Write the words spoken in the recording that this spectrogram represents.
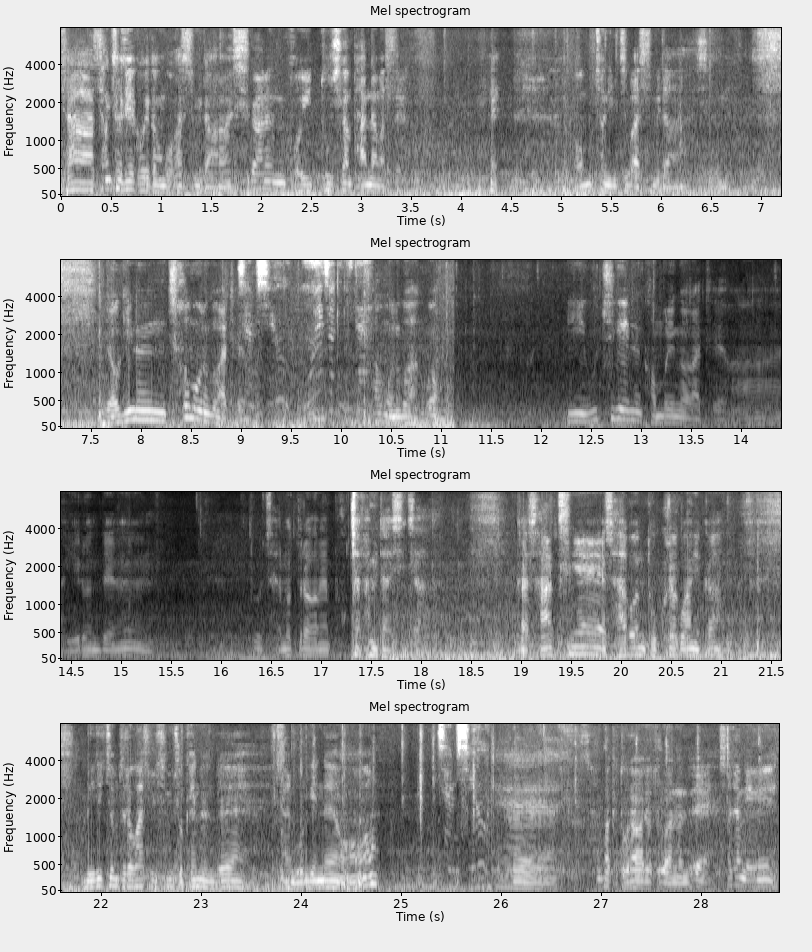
자, 상처제 거의 다온 것 같습니다. 시간은 거의 2시간 반 남았어요. 엄청 일찍 왔습니다. 지금. 여기는 처음 오는 것 같아요. 잠시 후 우회전입니다. 처음 오는 것 같고. 이 우측에 있는 건물인 것 같아요. 아, 이런 데는 또 잘못 들어가면 복잡합니다, 진짜. 그러니까 4층에 4번 도크라고 하니까 미리 좀 들어갈 수 있으면 좋겠는데 잘 모르겠네요. 잠시 후 예, 한 바퀴 돌아가려 들어왔는데 사장님이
